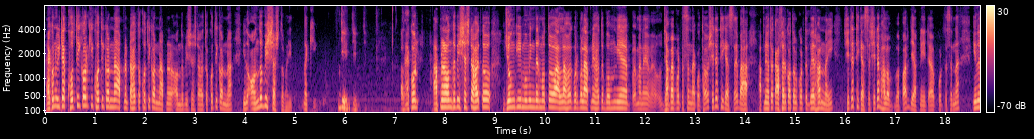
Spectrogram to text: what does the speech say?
এখন ওইটা ক্ষতিকর কি ক্ষতিকর না, আপনারটা হয়তো ক্ষতিকর না, আপনার অন্ধবিশ্বাসটা হয়তো ক্ষতিকর না। কিন্তু অন্ধবিশ্বাস তো ভাই, নাকি? জি, জি। এখন আপনার অন্ধবিশ্বাসটা হয়তো জঙ্গি মুমিনদের মতো আল্লাহু আকবার বলে আপনি হয়তো বোম নিয়ে মানে ঝাঁপায় পড়তেছেন না কোথাও, সেটা ঠিক আছে। বা আপনি হয়তো কাফের কতল করতে বের হন নাই, সেটা ঠিক আছে। সেটা ভালো ব্যাপার যে আপনি এটা করতেছেন না। কিন্তু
